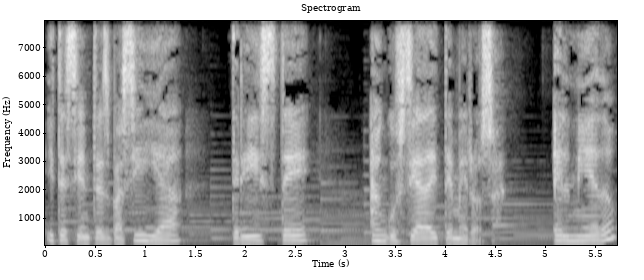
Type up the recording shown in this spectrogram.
y te sientes vacía, triste, angustiada y temerosa. El miedo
